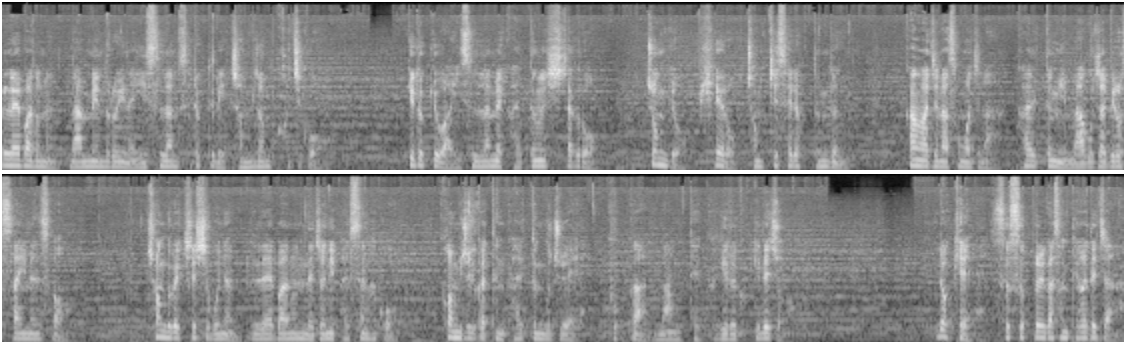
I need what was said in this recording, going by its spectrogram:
레바논은 난민으로 인해 이슬람 세력들이 점점 커지고 기독교와 이슬람의 갈등을 시작으로 종교, 피해로 정치 세력 등등 강아지나 송아지나 갈등이 마구잡이로 쌓이면서 1975년 레바논 내전이 발생하고 거미줄 같은 갈등 구조에 국가 망태 그 길을 걷게 되죠. 이렇게 스스불가 상태가 되자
